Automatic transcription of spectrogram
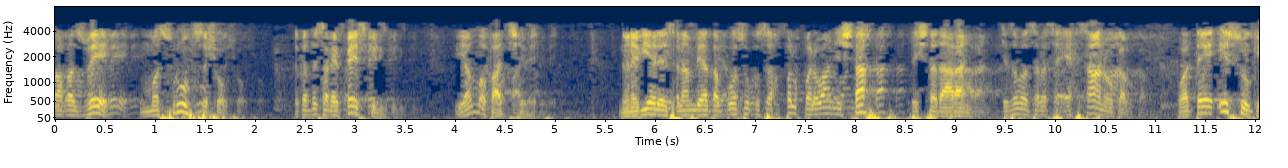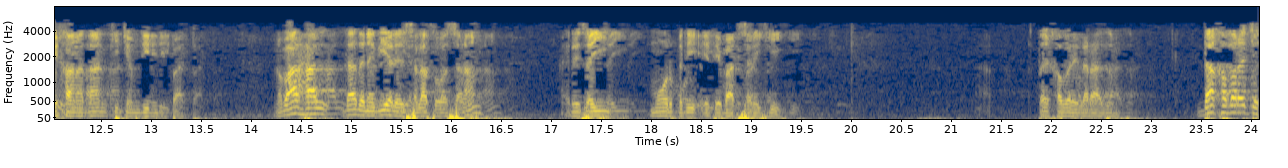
اغزوی مصروف څه شو ځکه د سره پیس کړي یا وفات شوی نو نبی علیہ السلام بیا تاسو کو خپل خپلوان نشته رشتہ داران چې زو سره سه احسان وکم وته ایسو کې خاندان کې جمدی نه دی پاتې نو بهرحال دا د نبی علیہ الصلوۃ والسلام رضای مور په دې اعتبار سره کی په خبره لرازم دا خبره چې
